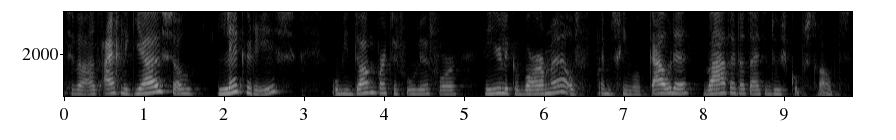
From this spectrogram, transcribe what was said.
terwijl het eigenlijk juist zo lekker is om je dankbaar te voelen voor de heerlijke warme of en misschien wel koude water dat uit de douchekop stroomt.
